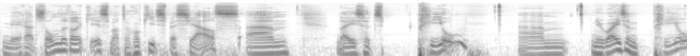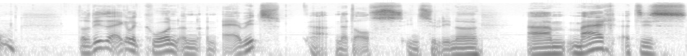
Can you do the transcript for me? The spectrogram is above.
meer uitzonderlijk is, maar toch ook iets speciaals. Ehm, dat is het prion. Ehm, nu, wat is een prion? Dat is eigenlijk gewoon een, een eiwit, net als insuline. Ehm, maar het is,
